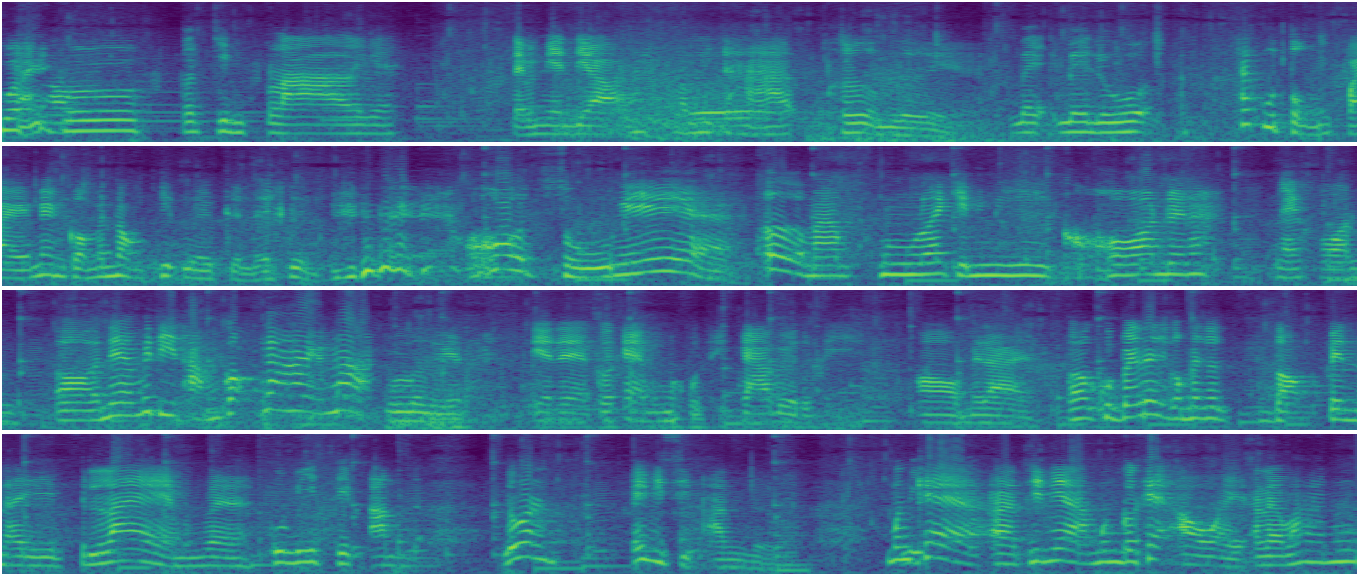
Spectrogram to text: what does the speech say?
วให้กูก็กินปลาอะไรไงแต่มันเนียนเดียวเราไม่จะหาเพิ่มเลย ไม่ไม่รู้ ถ้ากูตกไปแม่งก็ไม่ต้องคิดเลยเกิดอะไรขึ้น โคตรสูงเงี้ยเออมามึงรู้ไหมกินมีคอนด้วยนะในคอนเออเนี่ยวิธีทำก็ง่ายมากเลยเนี่ยเนี่ยก็แค่มึงมาขุดที่กาเบลตรงนี้อ๋อไม่ได้เออขุดไปเรื่อยก็มันจะดรอปเป็นไอเป็นแร่มันไปกูมีสิบอันอะหรือว่าไม่มีสิบอันเลยมึงแค่อ่าทีเนี้ยมึงก็แค่เอาไอ้อะไรวะมึง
